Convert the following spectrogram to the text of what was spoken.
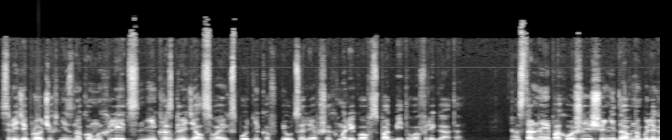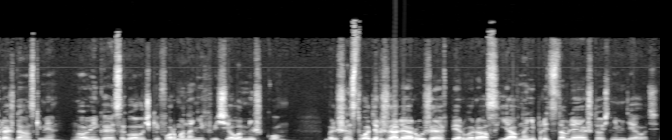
Среди прочих незнакомых лиц Ник разглядел своих спутников и уцелевших моряков с подбитого фрегата. Остальные, похоже, еще недавно были гражданскими. Новенькая с иголочки форма на них висела мешком. Большинство держали оружие в первый раз, явно не представляя, что с ним делать.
